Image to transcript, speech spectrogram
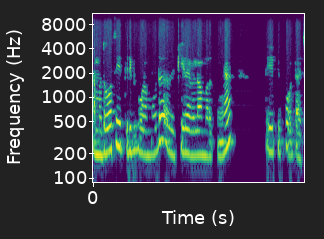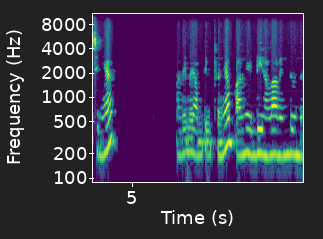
நம்ம தோசையை திருப்பி போடும்போது அது கீழே விழாமல் இருக்குங்க. திருப்பி போட்டாச்சுங்க. அதே மாதிரி அமுத்தி விட்டுருங்க. பாருங்கள் எப்படி நல்லா வெந்து வந்து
